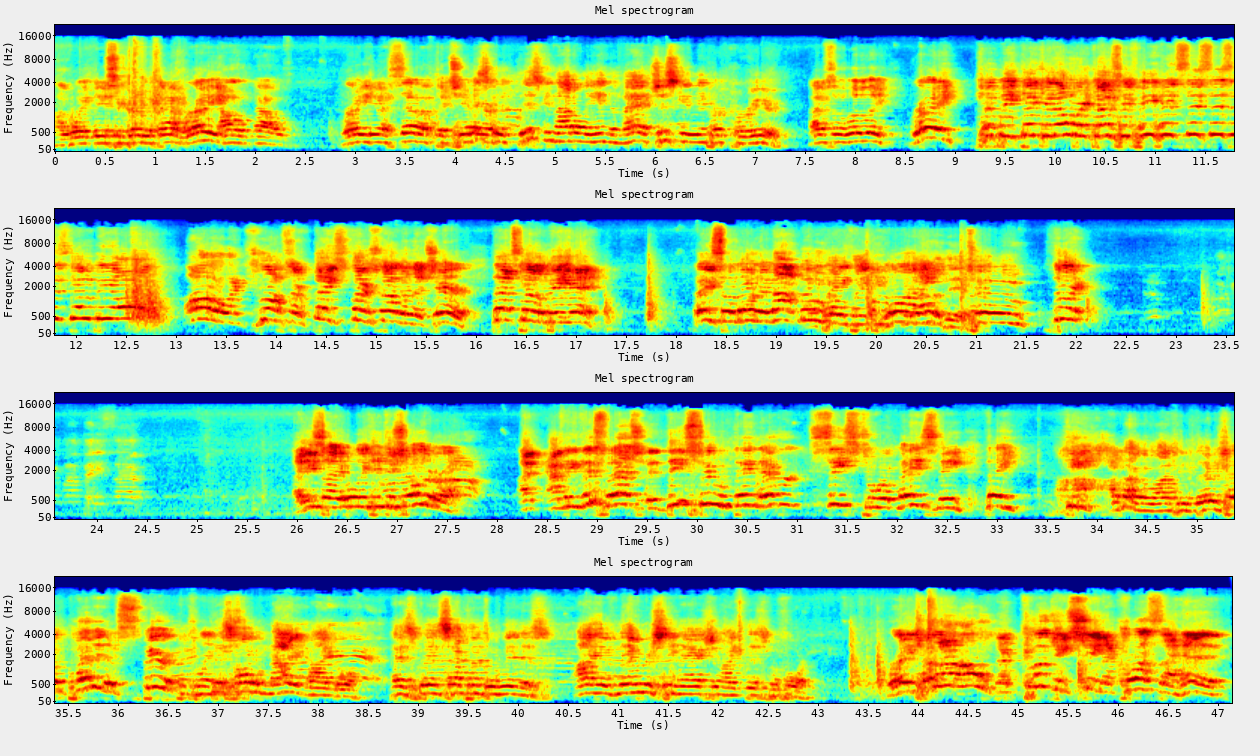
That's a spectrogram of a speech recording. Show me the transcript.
I wouldn't disagree with that. Ray, oh no. Ray gonna set up the This chair. could, this could not only end the match, this could end her career. Absolutely. Ray could be thinking overdose if he hits this. This is gonna be on. Oh, and drops her face first under the chair. That's gonna be it. Asa more than not moving. Okay, thank you. One, Get out of this. two, three. He's able to get the shoulder up. I, I mean, this match, these two, they never cease to amaze me. They, the I'm not gonna lie to you, there's a competitive spirit between This whole night, Michael, has been something to witness. I have never seen action like this before. Ray, come on! Oh, the cookie sheet across the head.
